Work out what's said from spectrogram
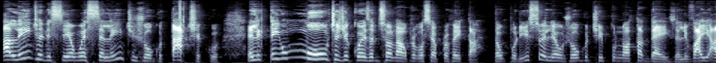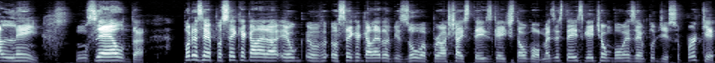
além de ele ser um excelente jogo tático, ele tem um monte de coisa adicional para você aproveitar. Então, por isso ele é um jogo tipo nota 10, ele vai além. Um Zelda, por exemplo, eu sei que a galera, eu, eu, eu sei que a galera me zoa por achar Stays Gate tão bom, mas Stays Gate é um bom exemplo disso. Por quê?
